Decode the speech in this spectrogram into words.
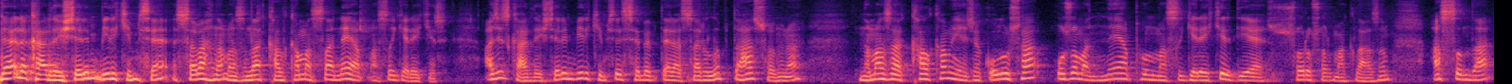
Değerli kardeşlerim, bir kimse sabah namazına kalkamazsa ne yapması gerekir? Aziz kardeşlerim, bir kimse sebeplere sarılıp daha sonra namaza kalkamayacak olursa o zaman ne yapılması gerekir diye soru sormak lazım. Aslında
